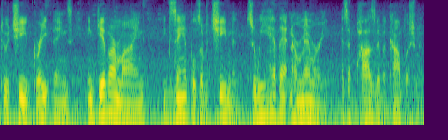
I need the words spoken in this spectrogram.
to achieve great things and give our mind examples of achievement so we have that in our memory as a positive accomplishment.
